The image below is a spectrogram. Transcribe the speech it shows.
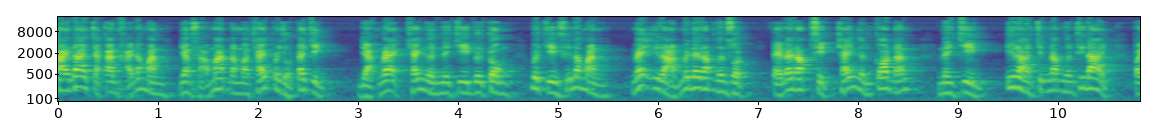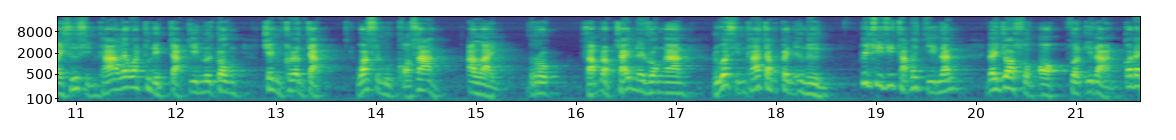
รายได้จากการขายน้ำมันยังสามารถนำมาใช้ประโยชน์ได้จริง อย่างแรกใช้เงินในจีนโดยตรง เมื่อจีนซื้อน้ำมัน แม้อิหร่านไม่ได้รับเงินสด แต่ได้รับสิทธิ์ใช้เงินก้อนนั้น ในจีน อิหร่านจึงนำเงินที่ได้ ไปซื้อสินค้าและวัตถุดิบจากจีนโดยตรง เช่น เครื่องจักรวัสดุก่อสร้างอะไหล่รถสำหรับใช้ในโรงงาน หรือว่าสินค้าจำเป็นอื่นๆ วิธีที่ทำให้จีนนั้นได้ยอดส่งออกส่วนอิหร่านก็ได้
